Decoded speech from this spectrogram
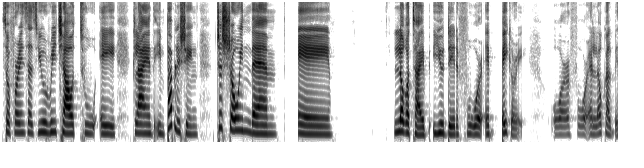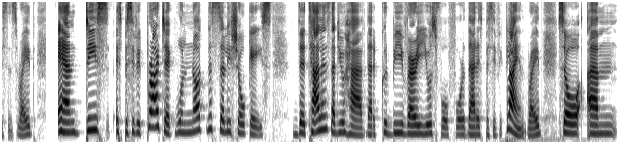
So, for instance, you reach out to a client in publishing, just showing them a logotype you did for a bakery or for a local business, right? And this specific project will not necessarily showcase the talents that you have that could be very useful for that specific client, right? So um,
